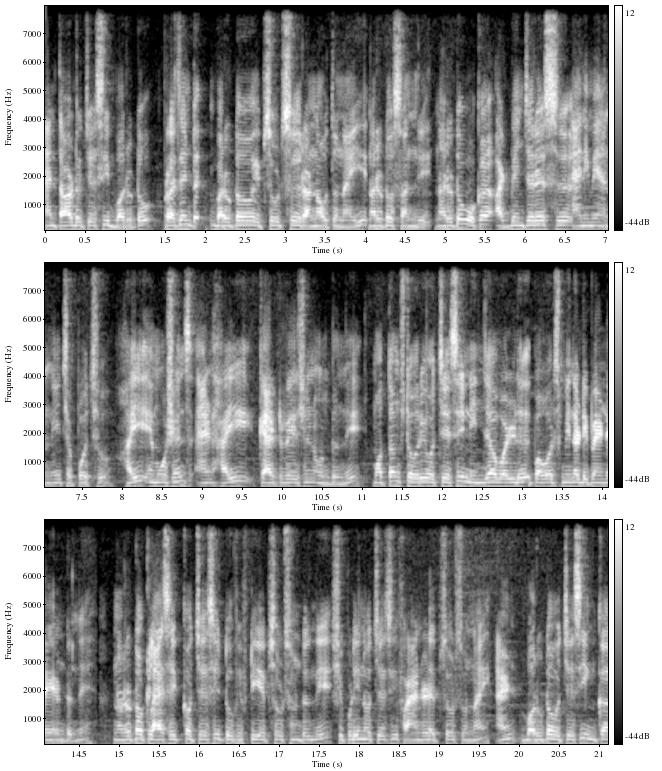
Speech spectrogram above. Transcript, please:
అండ్ థర్డ్ వచ్చేసి Boruto. Present Boruto episodes run అవుతున్నాయి. నరుటో సంధి. నరుటో ఒక అడ్వెంచరస్ యానిమే అని చెప్పొచ్చు. High emotions and high characterization ఉంటుంది. మొత్తం స్టోరీ వచ్చేసి నింజా వరల్డ్ పవర్స్ మీద డిపెండ్ అయి ఉంటుంది. నరుటో క్లాసిక్ వచ్చేసి టూ ఫిఫ్టీ ఎపిసోడ్స్ ఉంటుంది. షిపుడిన్ వచ్చేసి ఫైవ్ హండ్రెడ్ ఎపిసోడ్స్ ఉన్నాయి. అండ్ బరుటో వచ్చేసి ఇంకా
